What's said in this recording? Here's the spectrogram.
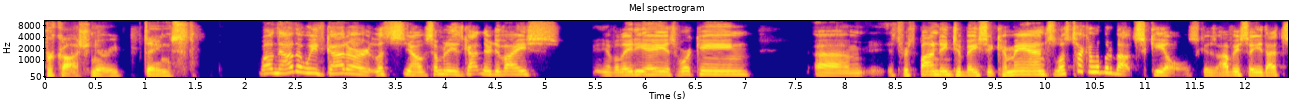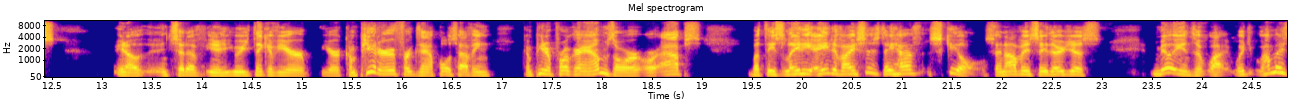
precautionary things well now that we've got our let's you know somebody has gotten their device you have a lady a is working um, it's responding to basic commands. Let's talk a little bit about skills because obviously that's you know instead of you know you think of your your computer for example as having computer programs or or apps, but these Lady A devices they have skills and obviously they're just millions of what how many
